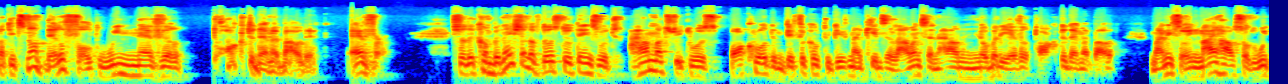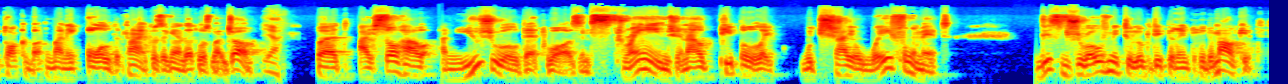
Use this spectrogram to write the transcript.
But it's not their fault. We never talk to them about it, ever. So the combination of those two things, which how much it was awkward and difficult to give my kids allowance and how nobody ever talked to them about money. So in my household, we talk about money all the time because again, that was my job. Yeah. But I saw how unusual that was and strange and how people like would shy away from it. This drove me to look deeper into the market.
